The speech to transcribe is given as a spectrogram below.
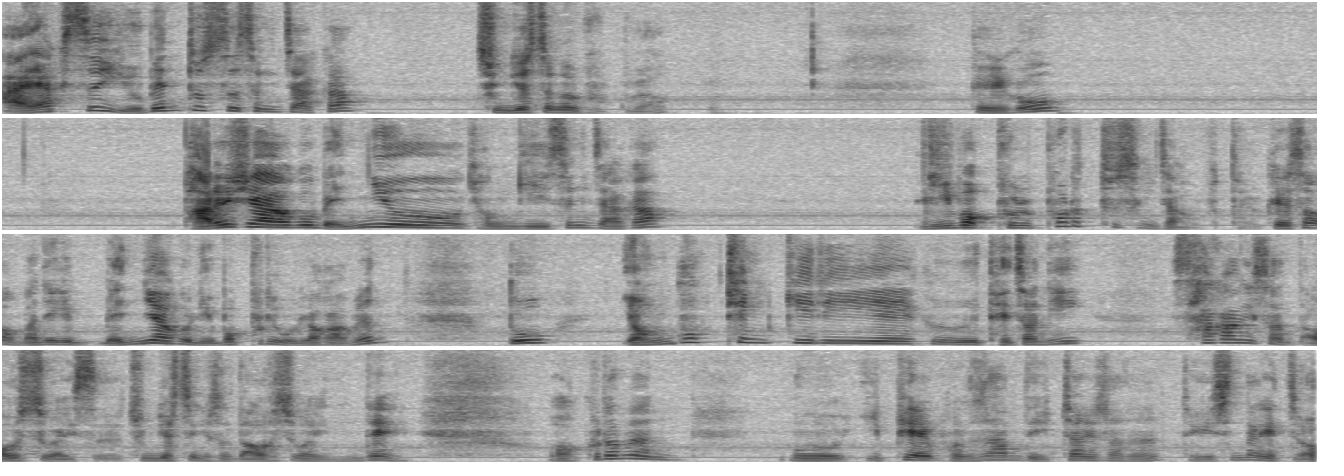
아약스 유벤투스 승자가 준결승을 붙고요. 그리고 바르샤하고 맨유 경기 승자가 리버풀 포르투 승자하고 붙어요. 그래서 만약에 맨유하고 리버풀이 올라가면 또 영국 팀끼리의 그 대전이 4강에서 나올 수가 있어요. 준결승에서 나올 수가 있는데 와 그러면 뭐 EPL 본 사람들 입장에서는 되게 신나겠죠.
